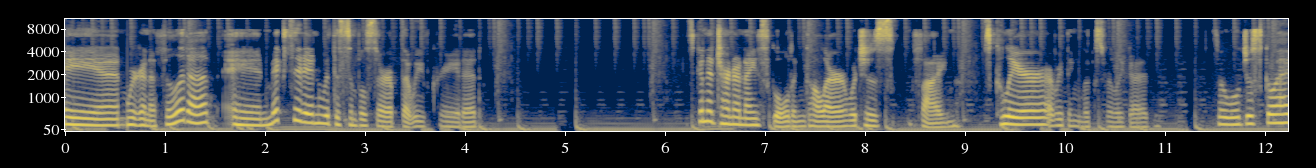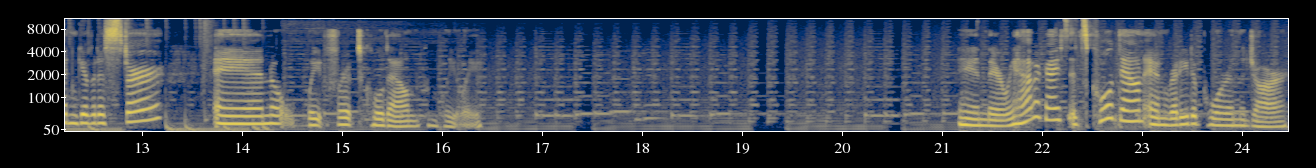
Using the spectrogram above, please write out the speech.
and we're to fill it up and mix it in with the simple syrup that we've created. It's to turn a nice golden color, which is fine. It's clear. Everything looks really good. So we'll just go ahead and give it a stir and wait for it to cool down completely. And there we have it, guys. It's cooled down and ready to pour in the jar.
